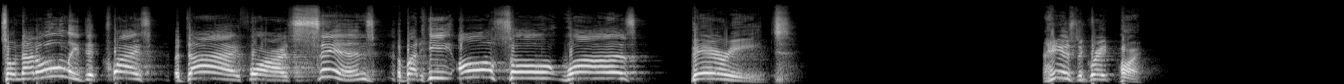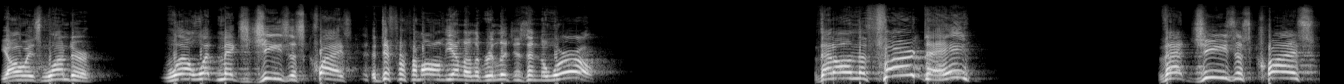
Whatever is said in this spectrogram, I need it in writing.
So not only did Christ die for our sins, but he also was buried. Now here's the great part. You always wonder, well, what makes Jesus Christ different from all the other religions in the world? That on the third day, that Jesus Christ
